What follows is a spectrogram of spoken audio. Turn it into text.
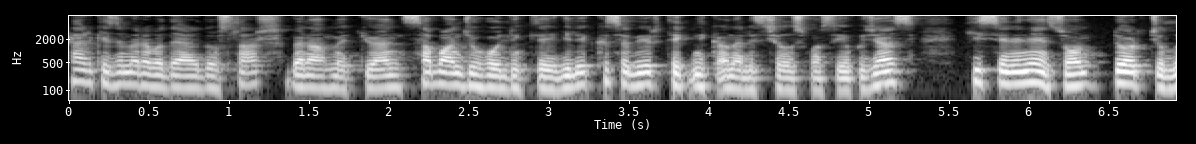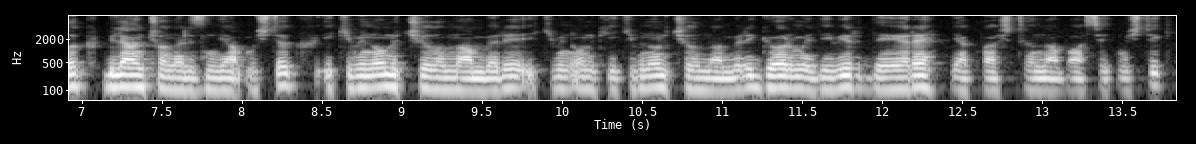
Herkese merhaba değerli dostlar. Ben Ahmet Güven. Sabancı Holding ile ilgili kısa bir teknik analiz çalışması yapacağız. Hissenin en son 4 yıllık bilanço analizini yapmıştık. 2013 yılından beri, 2012-2013 yılından beri görmediği bir değere yaklaştığından bahsetmiştik.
